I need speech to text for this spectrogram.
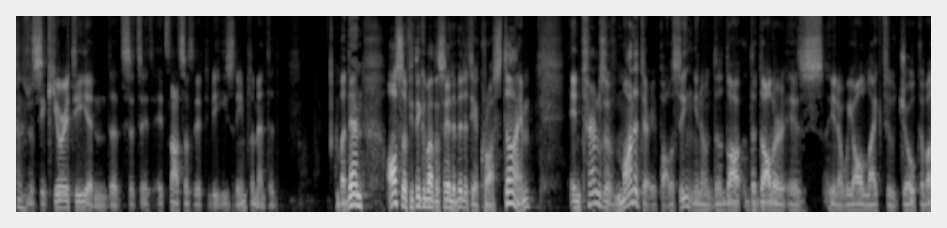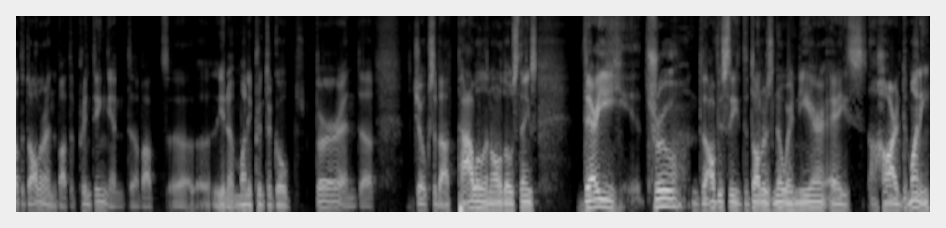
security, and it's, it's it's not something that can be easily implemented. But then also, if you think about the scalability across time, in terms of monetary policy, you know, the do- the dollar is, you know, we all like to joke about the dollar and about the printing and about, uh, you know, money printer go Burr and uh, jokes about Powell and all those things. Very true. The, obviously, the dollar is nowhere near a hard money,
